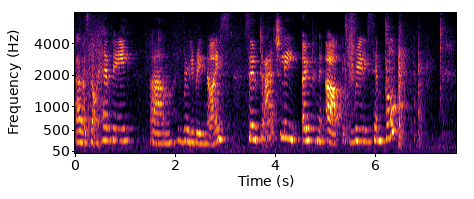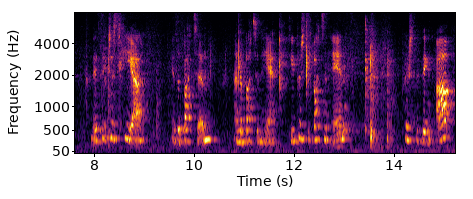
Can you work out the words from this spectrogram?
Um, it's not heavy um, really really nice. So to actually open it up it's really simple. There's it just here is a button and a button here. So you push the button in, push the thing up,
